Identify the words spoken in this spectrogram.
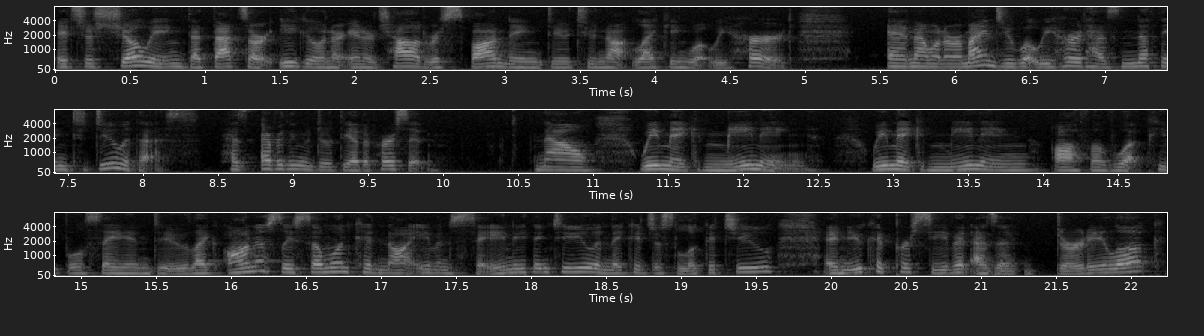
It's just showing that that's our ego and our inner child responding due to not liking what we heard. And I want to remind you what we heard has nothing to do with us, has everything to do with the other person. Now, we make meaning. We make meaning off of what people say and do. Like, honestly, someone could not even say anything to you and they could just look at you and you could perceive it as a dirty look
